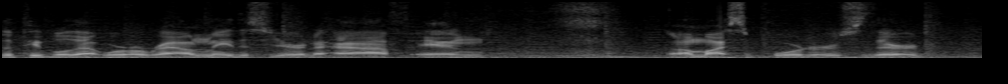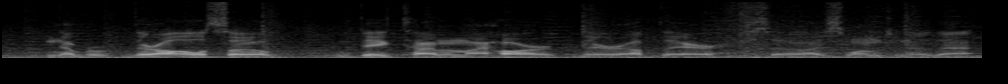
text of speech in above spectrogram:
the people that were around me this year and a half, and uh, my supporters, they're number, they're also big time in my heart. They're up there, so I just want them to know that.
